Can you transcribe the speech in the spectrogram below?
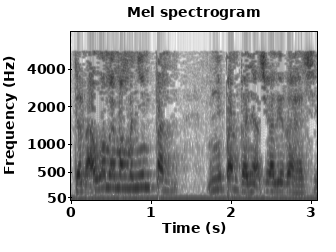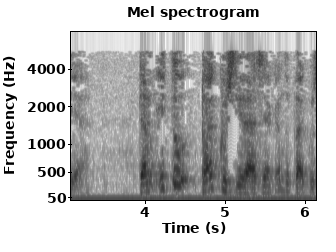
Dan Allah memang menyimpan menyimpan banyak sekali rahasia. Dan itu bagus dirahasiakan itu bagus.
